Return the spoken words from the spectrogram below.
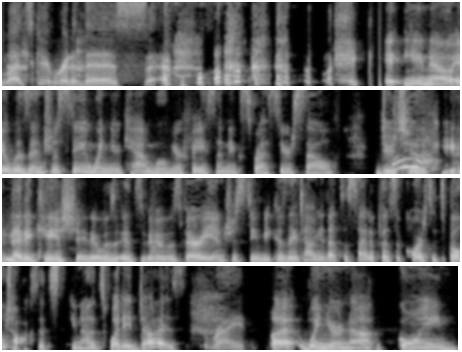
Let's get rid of this. it, you know, it was interesting when you can't move your face and express yourself due to the pain medication. It was it's it was very interesting because they tell you that's a side effect. Of course, it's Botox. It's you know it's what it does. Right. But when you're not going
